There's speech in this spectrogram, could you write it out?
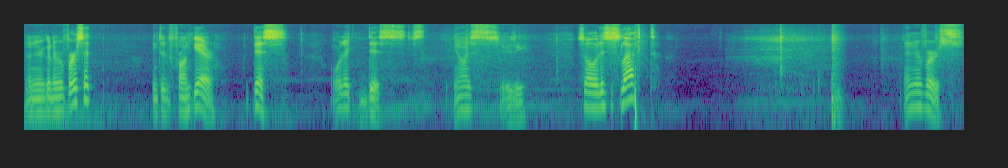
And you're gonna reverse it into the front gear. Like this. Or like this. Just, you know, it's easy. So this is left. And reverse.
